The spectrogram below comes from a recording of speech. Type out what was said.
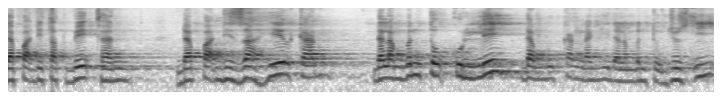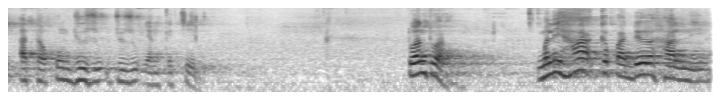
dapat ditatbikkan dapat dizahirkan dalam bentuk kuli dan bukan lagi dalam bentuk juz'i ataupun juzuk-juzuk yang kecil. Tuan-tuan, melihat kepada hal ni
